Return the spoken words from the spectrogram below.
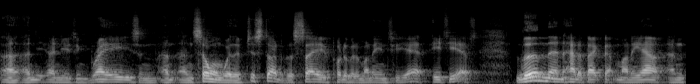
uh, and, and using Raiz and, and, and so on, where they've just started to save, put a bit of money into ETFs, learn then how to back that money out and,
